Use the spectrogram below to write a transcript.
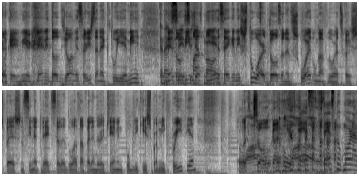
Okej, mirë, klemi do dëgjohemi sërish se ne këtu jemi. Ne do vim atje, se e kemi shtuar dozën e të shkuarit. Unë kam filluar të shkoj shpesh në Cineplex, edhe dua ta falenderoj klemin publikisht për mikpritjen. Wow. Çoka. Wow. Ftesë nuk mora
